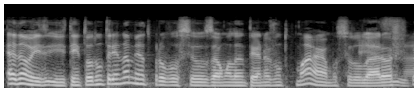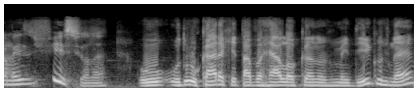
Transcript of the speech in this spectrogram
É, não, e, e tem todo um treinamento pra você usar uma lanterna junto com uma arma. O celular eu acho que fica meio difícil, né? O, o, o cara que tava realocando os mendigos, né?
